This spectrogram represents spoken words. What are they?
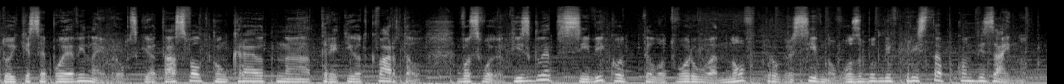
Тој ќе се појави на европскиот асфалт кон крајот на третиот квартал. Во својот изглед, Civic телотворува нов, прогресивно возбудлив пристап кон дизајнот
